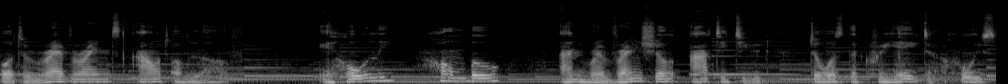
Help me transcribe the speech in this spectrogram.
but reverence out of love. A holy, humble, and reverential attitude towards the Creator, who is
